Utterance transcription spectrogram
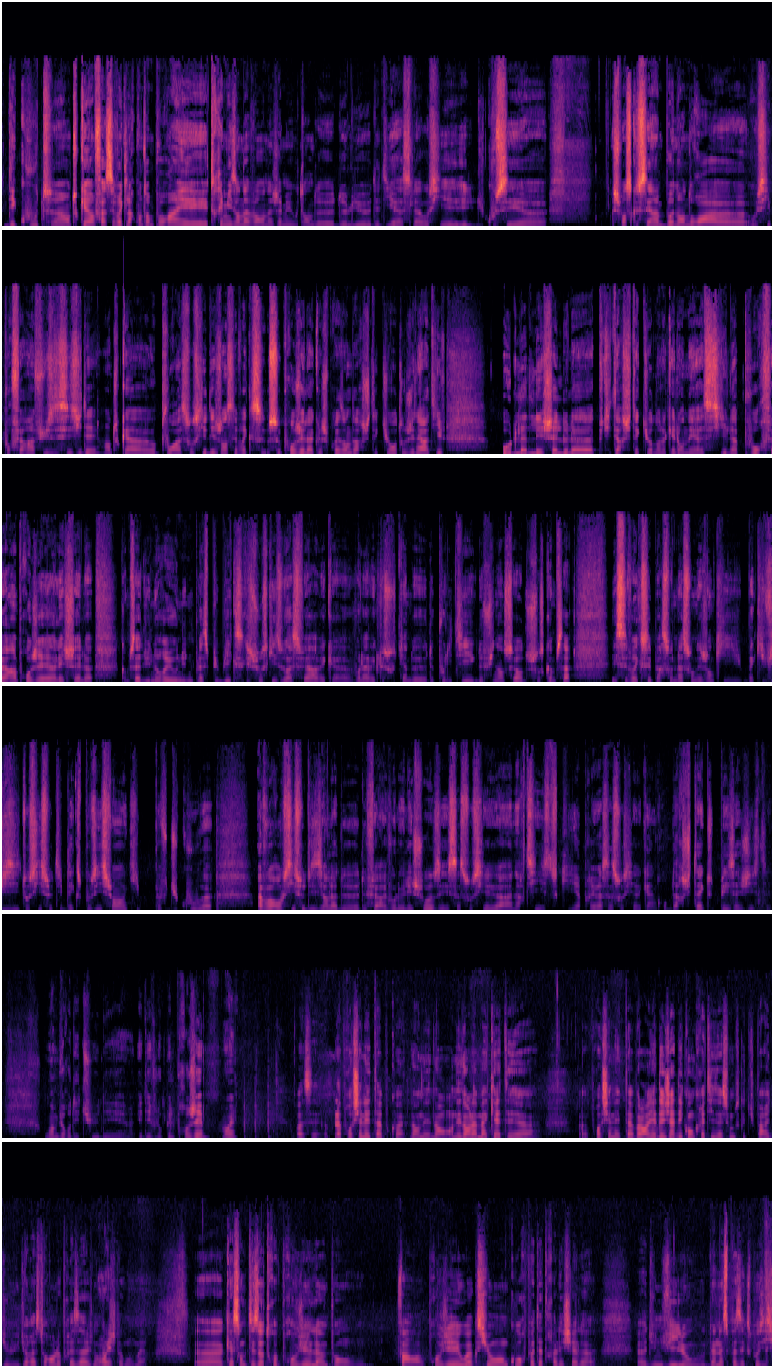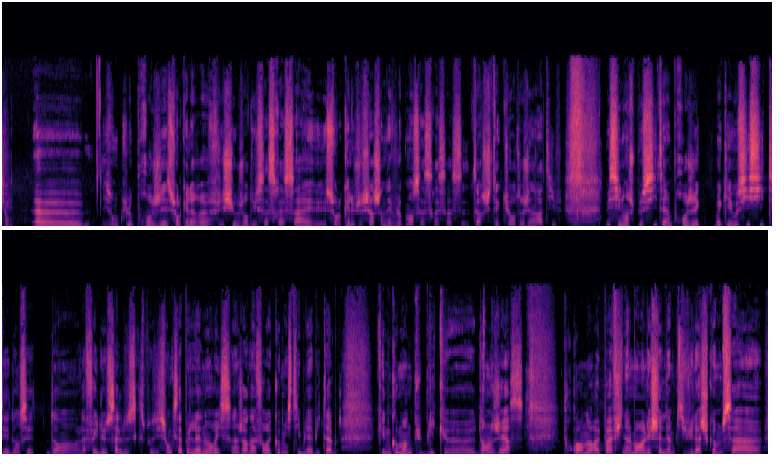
d'écoute. En tout cas, enfin, c'est vrai que l'art contemporain est très mis en avant. On n'a jamais eu autant de, lieux dédiés à cela aussi. Et, du coup, c'est, euh, je pense que c'est un bon endroit euh, aussi pour faire infuser ces idées. En tout cas, pour associer des gens. C'est vrai que ce projet-là que je présente d'architecture autogénérative au-delà de l'échelle de la petite architecture dans laquelle on est assis, là, pour faire un projet à l'échelle euh, comme ça d'une rue ou d'une place publique, c'est quelque chose qui doit se faire avec, euh, voilà, avec le soutien de, politiques, de financeurs, de choses comme ça. Et c'est vrai que ces personnes-là sont des gens qui, bah, visitent aussi ce type d'exposition et qui peuvent du coup euh, avoir aussi ce désir-là de, faire évoluer les choses et s'associer à un artiste qui après va s'associer avec un groupe d'architectes, de paysagistes ou un bureau d'études et, développer le projet. Ouais. c'est la prochaine étape. Quoi. Là, on est dans, on est dans la maquette et prochaine étape. Alors il y a déjà des concrétisations, parce que tu parlais du, restaurant Le Présage dans oui. Euh, quels sont tes autres projets, là, un peu enfin, projets ou actions en cours, peut-être à l'échelle euh, d'une ville ou d'un espace d'exposition euh, Disons que le projet sur lequel je réfléchis aujourd'hui, ça serait ça, et sur lequel je cherche un développement, ça serait ça, cette architecture autogénérative. Mais sinon, je peux citer un projet bah, qui est aussi cité dans, la feuille de salle de cette exposition, qui s'appelle La Nourrice, un jardin forêt comestible et habitable, qui est une commande publique euh, dans le Gers. Pourquoi on n'aurait pas finalement à l'échelle d'un petit village comme ça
